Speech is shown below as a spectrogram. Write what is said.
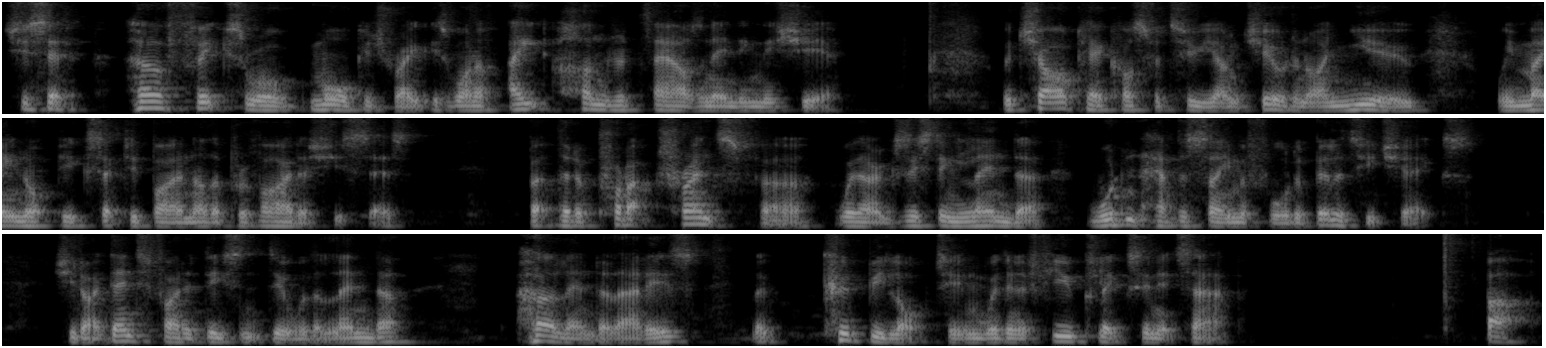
She said her fixed mortgage rate is one of 800,000 ending this year. With childcare costs for two young children, I knew we may not be accepted by another provider, she says, but that a product transfer with our existing lender wouldn't have the same affordability checks. She'd identified a decent deal with a lender, her lender that is, that could be locked in within a few clicks in its app. But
